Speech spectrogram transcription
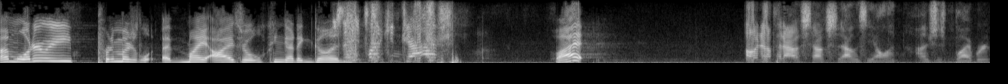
I'm literally pretty much. uh, My eyes are looking at a gun. Is that freaking Josh? What? Oh, nothing. I was, I was, I was yelling. I was just blabbering.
